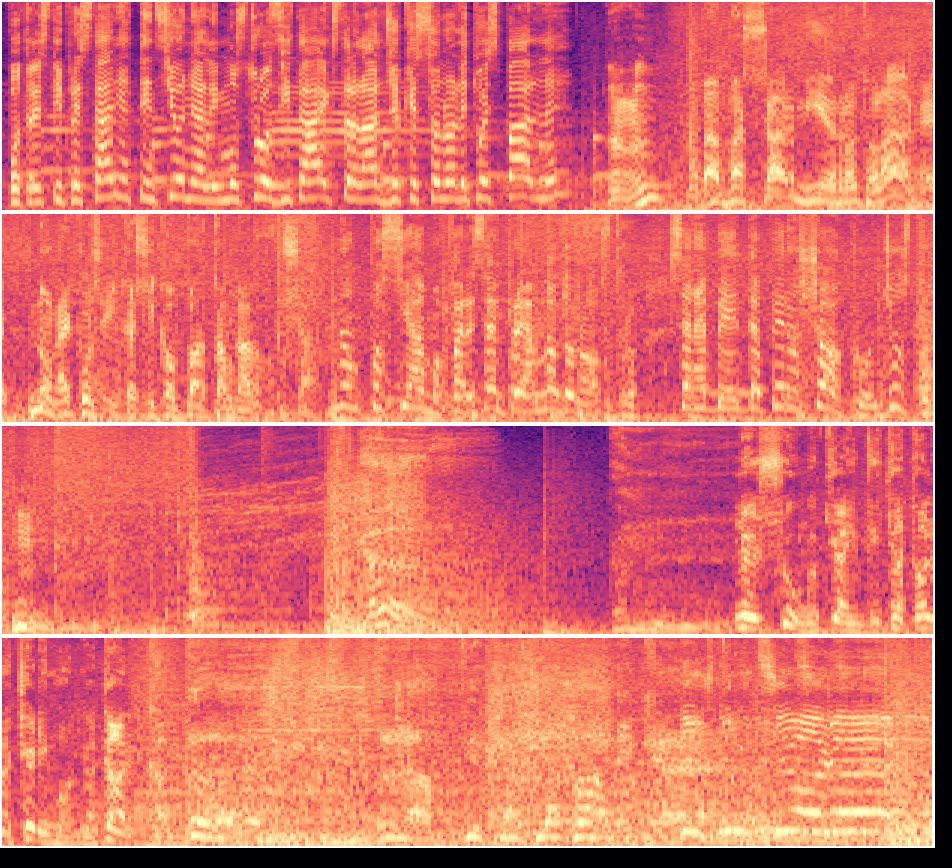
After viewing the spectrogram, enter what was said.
Potresti prestare attenzione alle mostruosità extra large che sono alle tue spalle? Mm? Abbassarmi e rotolare? Non è così che si comporta una roccia. Non possiamo fare sempre a modo nostro. Sarebbe davvero sciocco, giusto? Nessuno ti ha invitato alla cerimonia d'arca. Raffica diabolica! Distruzione!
